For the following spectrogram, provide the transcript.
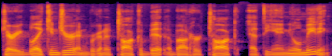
Keri Blakinger, and we're going to talk a bit about her talk at the annual meeting.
